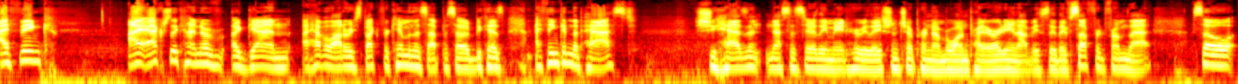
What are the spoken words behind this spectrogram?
I think I actually kind of again I have a lot of respect for Kim in this episode because I think in the past she hasn't necessarily made her relationship her number one priority and obviously they've suffered from that. So,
